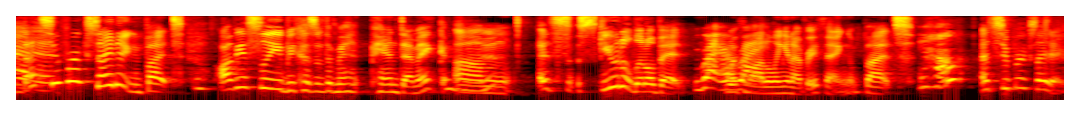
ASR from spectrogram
and that's super exciting but obviously because of the ma- pandemic um, it's skewed a little bit Mm-hmm. Right, right, with right. modeling and everything but Huh? It's super exciting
